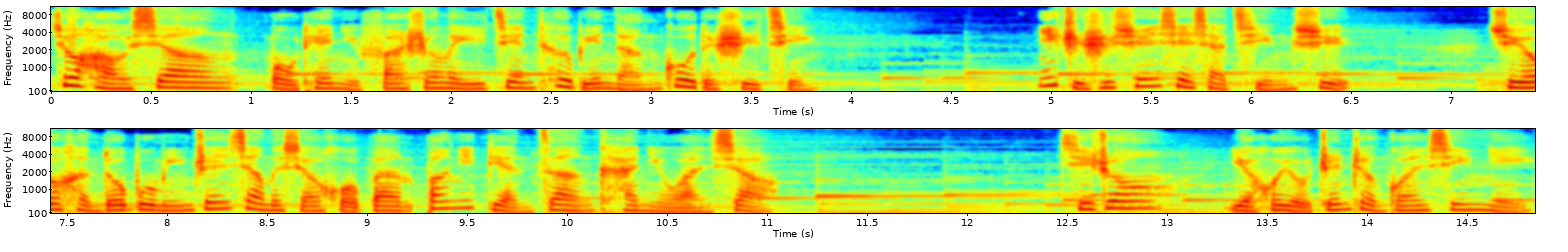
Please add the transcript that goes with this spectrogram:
就好像某天你发生了一件特别难过的事情，你只是宣泄下情绪，却有很多不明真相的小伙伴帮你点赞，开你玩笑。其中也会有真正关心你、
